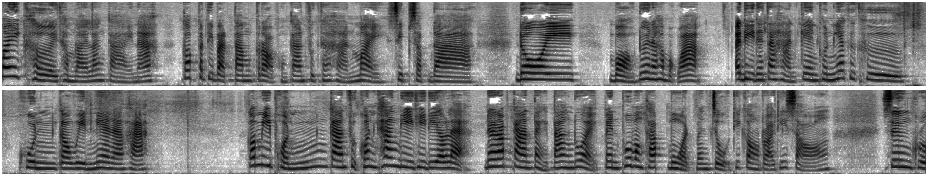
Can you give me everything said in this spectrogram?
ไม่เคยทำร้ายร่างกายนะ ก็ปฏิบัติตามกรอบของการฝึกทหารใหม่ 10 สัปดาห์ โดยบอกด้วยนะคะบอกว่า อดีตในทหารเกณฑ์คนนี้ก็คือ คุณกวินเนี่ยนะคะ ก็มีผลการฝึกค่อนข้างดีทีเดียวแหละ ได้รับการแต่งตั้งด้วย เป็นผู้บังคับหมวดบรรจุที่กองร้อยที่ 2 ซึ่งครู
